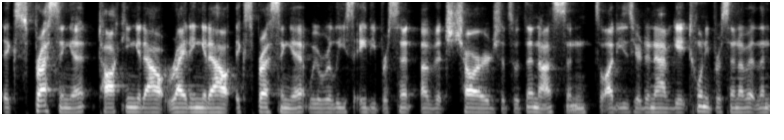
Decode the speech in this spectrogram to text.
expressing it, talking it out, writing it out, expressing it, we release 80% of its charge that's within us. And it's a lot easier to navigate 20% of it than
